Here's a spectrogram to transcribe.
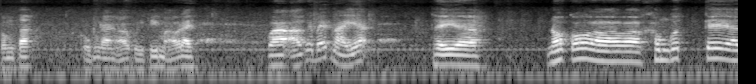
Công tắc cũng đang ở vị trí mở đây. Và ở cái bếp này á thì ờ, nó có ờ, không có cái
